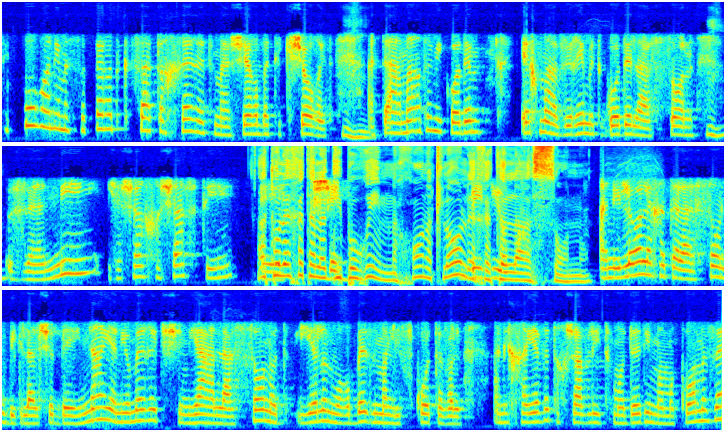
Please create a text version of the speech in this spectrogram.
סיפור אני מספרת קצת אחרת מאשר בתקשורת. Mm-hmm. אתה אמרת מקודם איך מעבירים את גודל האסון, mm-hmm. ואני ישר חשבתי... את הולכת ש... על הגיבורים, נכון? את לא הולכת בדיוק. על האסון. אני לא הולכת על האסון, בגלל שבעיניי, אני אומרת, שנייה, על האסון עוד יהיה לנו הרבה זמן לבכות, אבל אני חייבת עכשיו להתמודד עם המקום הזה,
